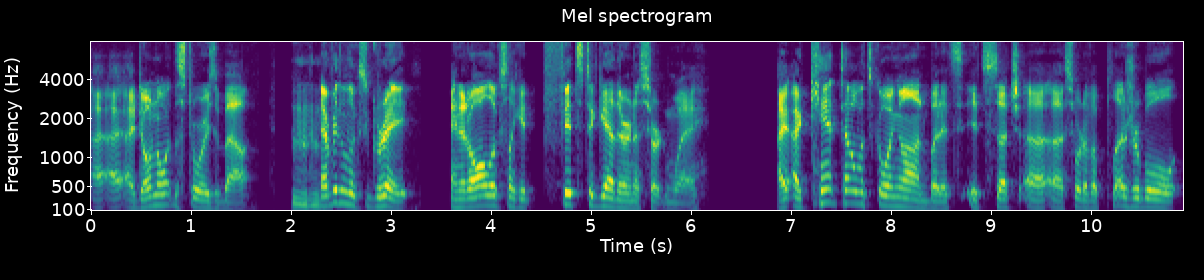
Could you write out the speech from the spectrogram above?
I- I, don't know what the story's about. mhm. Everything looks great, and it all looks like it fits together in a certain way. I, I can't tell what's going on, but it's it's such a, a sort of a pleasurable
